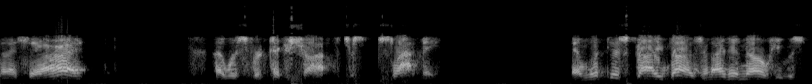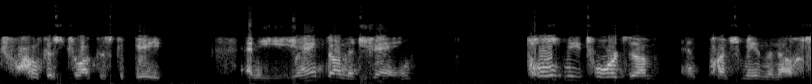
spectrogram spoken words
And I say, "All right." I whisper, "Take a shot. Just slap me." And what this guy does, and I didn't know, he was drunk as drunk as could be, and he yanked on the chain, pulled me towards him, and punched me in the nose.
